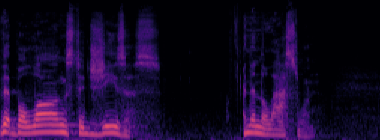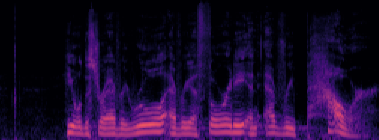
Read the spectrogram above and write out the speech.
that belongs to Jesus. And then the last one he will destroy every rule, every authority, and every power.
